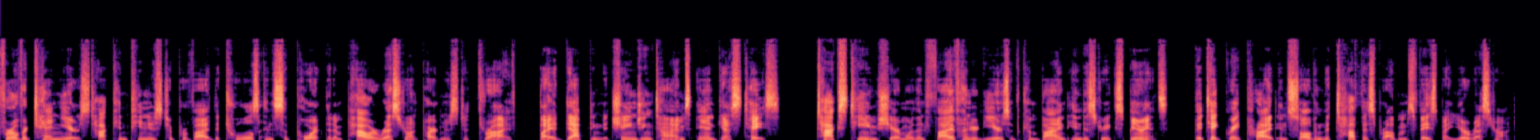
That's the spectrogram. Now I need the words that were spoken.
For over 10 years, Tock continues to provide the tools and support that empower restaurant partners to thrive by adapting to changing times and guest tastes. Tock's team share more than 500 years of combined industry experience. They take great pride in solving the toughest problems faced by your restaurant.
